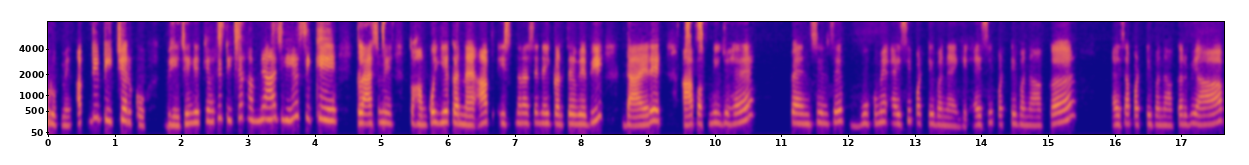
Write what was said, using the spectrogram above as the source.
ग्रुप में अपने टीचर को भेजेंगे कि अरे टीचर हमने आज ये सीखे। क्लास में तो हमको ये करना है। आप इस तरह से नहीं करते हुए भी डायरेक्ट आप अपनी जो है पेंसिल से बुक में ऐसी पट्टी बनाएँगे। ऐसी पट्टी बनाकर, ऐसा पट्टी बनाकर भी आप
